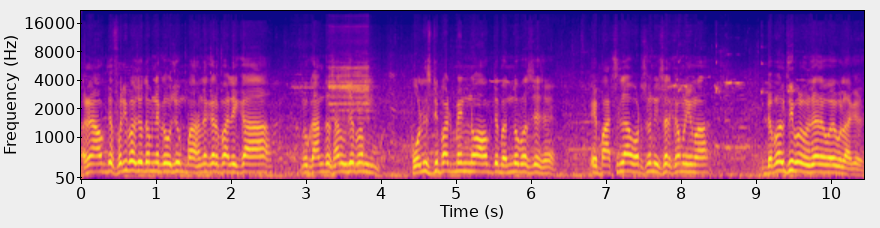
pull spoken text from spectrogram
અને આ વખતે ફરી પાછું તમને કહું છું, મહાનગરપાલિકાનું કામ તો સારું છે, પણ પોલીસ ડિપાર્ટમેન્ટનો આ વખતે બંદોબસ્ત જે છે, એ પાછલા વર્ષોની સરખામણીમાં ડબલથી પણ વધારે હોય એવું લાગે છે.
